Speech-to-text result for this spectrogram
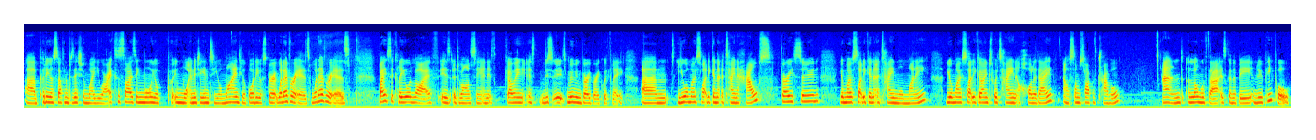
uh, putting yourself in a position where you are exercising more, you're putting more energy into your mind, your body, your spirit, whatever it is, whatever it is. Basically, your life is advancing and it's going, it's, it's moving very, very quickly. Um, you are most likely going to attain a house very soon. You're most likely going to attain more money. You're most likely going to attain a holiday or some type of travel. And along with that is going to be new people.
